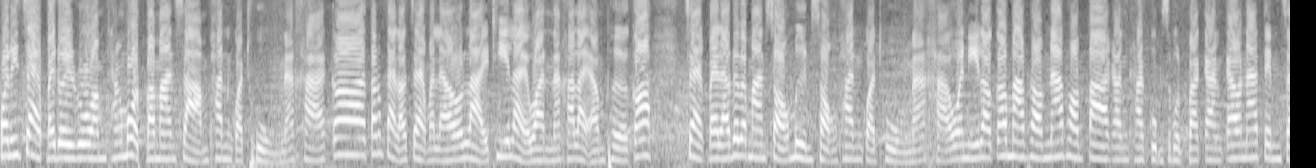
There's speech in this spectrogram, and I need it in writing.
วันนี้แจกไปโดยรวมทั้งหมดประมาณ 3,000 กว่าถุงนะคะ ก็ตั้งแต่เราแจกมาแล้วหลายที่หลายวันนะคะ หลายอำเภอก็แจกไปแล้วโดยประมาณ 22,000 กว่าถุงนะคะ วันนี้เราก็มาพร้อมหน้าพร้อมตากันค่ะกลุ่มสมุดปราการก้าวหน้าเต็มใจ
